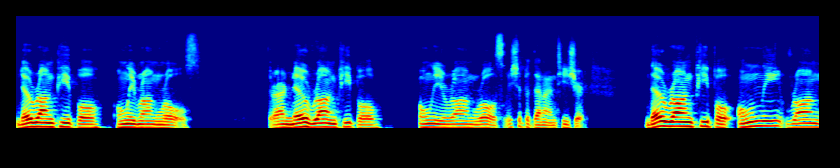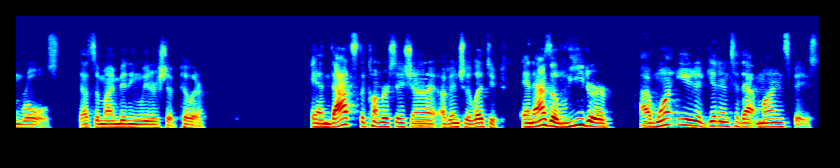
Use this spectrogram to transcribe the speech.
No wrong people, only wrong roles. There are no wrong people, only wrong roles. We should put that on a t-shirt. No wrong people, only wrong roles. That's a mind bending leadership pillar. And that's the conversation I eventually led to. And as a leader, I want you to get into that mind space.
